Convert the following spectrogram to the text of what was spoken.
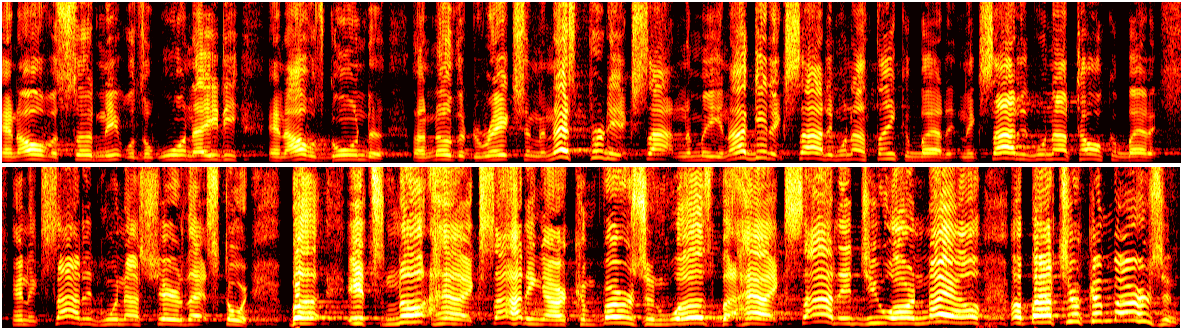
and all of a sudden it was a 180 and I was going to another direction. And that's pretty exciting to me. And I get excited when I think about it, and excited when I talk about it, and excited when I share that story. But it's not how exciting our conversion was, but how excited you are now about your conversion.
